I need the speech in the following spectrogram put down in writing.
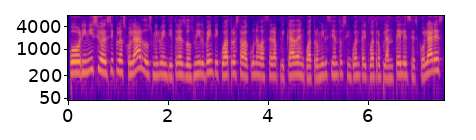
Por inicio del ciclo escolar 2023-2024, esta vacuna va a ser aplicada en 4.154 planteles escolares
